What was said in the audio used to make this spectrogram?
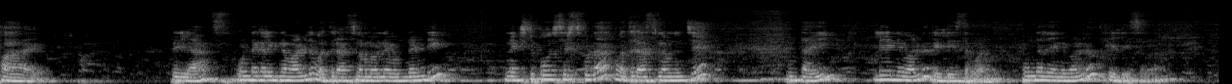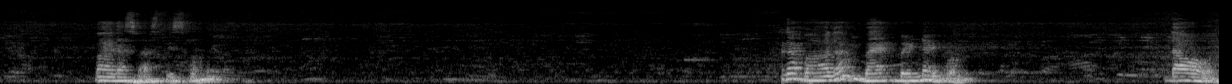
five relax ఉండగలిగిన వాళ్ళు వజ్రాసనంలోనే ఉండండి. నెక్స్ట్ పోస్టర్స్ కూడా వజ్రాసనం నుంచే ఉంటాయి. లేని వాళ్ళు రిలీజ్ అవ్వండి ఉండలేని వాళ్ళు రిలీజ్ అవ్వండి బాగా శ్వాస తీసుకోండి బాగా బ్యాక్ బెండ్ అయిపోండి. Down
